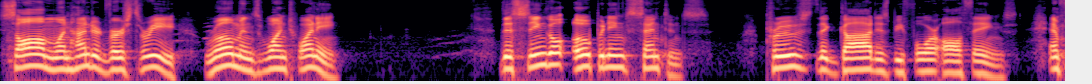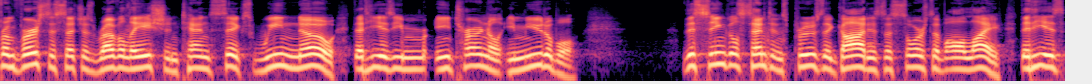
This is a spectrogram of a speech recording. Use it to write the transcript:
Psalm 100, verse 3, Romans 120. This single opening sentence proves that God is before all things. And from verses such as Revelation 10:6, we know that he is eternal, immutable. This single sentence proves that God is the source of all life, that he is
